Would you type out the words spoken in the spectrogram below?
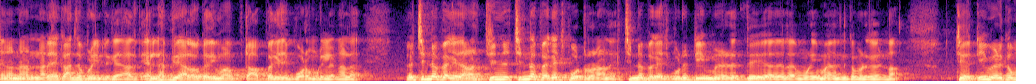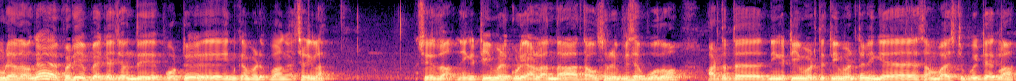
ஏன்னா நான் நிறைய கான்செப்ட் பண்ணிகிட்டு இருக்கேன். அது எல்லாத்தையும் அளவுக்கு அதிகமாக டாப் பேக்கேஜ் போட முடியல என்னால். சின்ன பேக்கேஜ் ஆனால் சின்ன சின்ன பேக்கேஜ் போட்டுருவேன் நான். சின்ன பேக்கேஜ் போட்டு டீம் எடுத்து அதில் மூலியமாக இன்கம் எடுக்க வேண்டாம் சரி டீம் எடுக்க முடியாதவங்க பெரிய பேக்கேஜ் வந்து போட்டு இன்கம் எடுப்பாங்க. சரிங்களா? ஸோ இதுதான். நீங்கள் டீம் எடுக்கக்கூடிய ஆளாக இருந்தால் தௌசண்ட் ருபீஸே போதும். அடுத்த நீங்கள் டீம் எடுத்து டீம் எடுத்து நீங்கள் சம்பாதிச்சுட்டு போயிட்டே இருக்கலாம்.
